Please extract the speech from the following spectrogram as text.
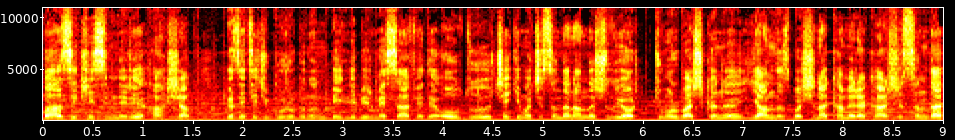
Bazı kesimleri ahşap. Gazeteci grubunun belli bir mesafede olduğu çekim açısından anlaşılıyor. Cumhurbaşkanı yalnız başına kamera karşısında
